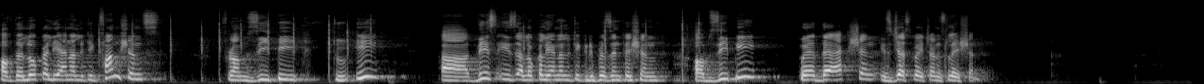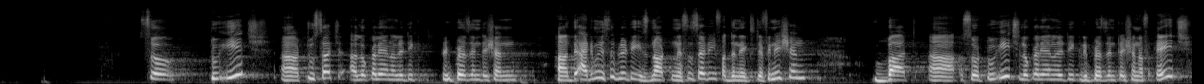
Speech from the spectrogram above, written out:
of the locally analytic functions from Zp to E. Uh, this is a locally analytic representation of Zp, where the action is just by translation. So to each, uh, to such a locally analytic representation, uh, the admissibility is not necessary for the next definition, but uh, so to each locally analytic representation of H,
